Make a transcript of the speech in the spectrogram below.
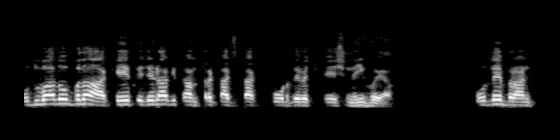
ਉਦੋਂ ਬਾਅਦ ਉਹ ਵਧਾ ਕੇ ਤੇ ਜਿਹੜਾ ਕਿ ਤਾਂਤਰਿਕ ਅੱਜ ਤੱਕ ਕੋਰਟ ਦੇ ਵਿੱਚ ਪੇਸ਼ ਨਹੀਂ ਹੋਇਆ। ਉਹਦੇ ਬਰੰਟ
